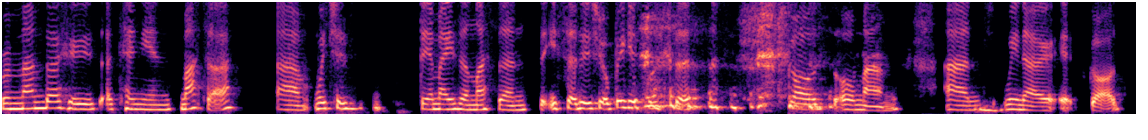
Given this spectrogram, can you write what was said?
remember whose opinions matter, um, which is the amazing lesson that you said is your biggest lesson God's or man's. And we know it's God's.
